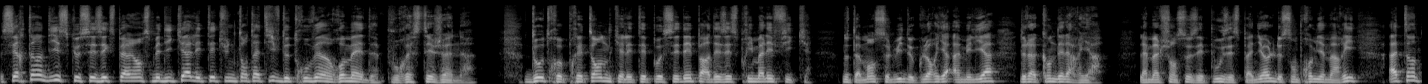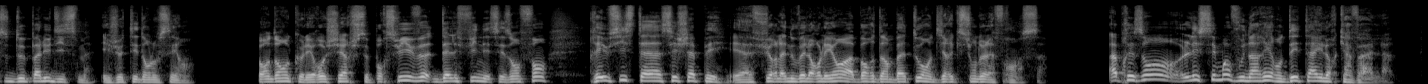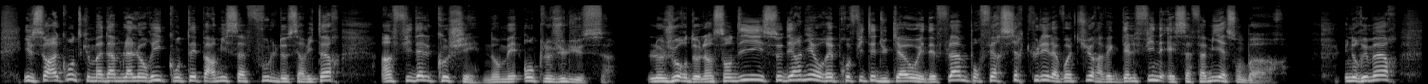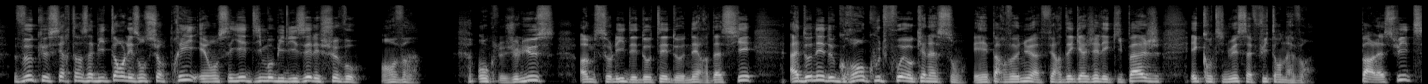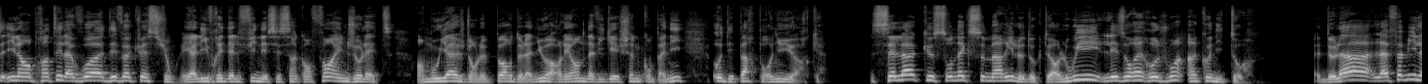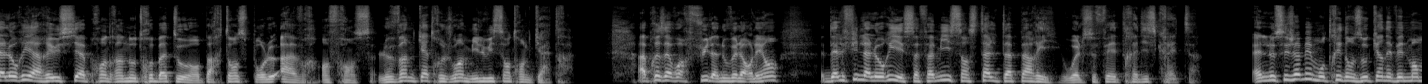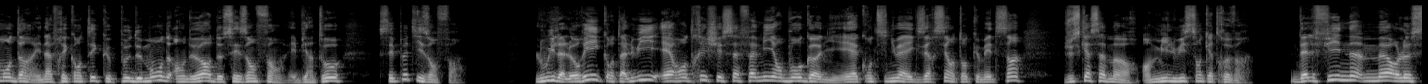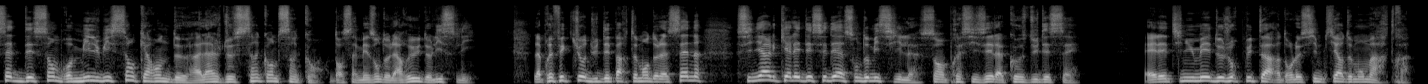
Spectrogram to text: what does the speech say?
Certains disent que ces expériences médicales étaient une tentative de trouver un remède pour rester jeune. D'autres prétendent qu'elle était possédée par des esprits maléfiques, notamment celui de Gloria Amelia de la Candelaria, la malchanceuse épouse espagnole de son premier mari, atteinte de paludisme et jetée dans l'océan. Pendant que les recherches se poursuivent, Delphine et ses enfants réussissent à s'échapper et à fuir la Nouvelle-Orléans à bord d'un bateau en direction de la France. À présent, laissez-moi vous narrer en détail leur cavale. Il se raconte que Madame Lalaurie comptait parmi sa foule de serviteurs un fidèle cocher nommé Oncle Julius. Le jour de l'incendie, ce dernier aurait profité du chaos et des flammes pour faire circuler la voiture avec Delphine et sa famille à son bord. Une rumeur veut que certains habitants les ont surpris et ont essayé d'immobiliser les chevaux, en vain. Oncle Julius, homme solide et doté de nerfs d'acier, a donné de grands coups de fouet au canasson et est parvenu à faire dégager l'équipage et continuer sa fuite en avant. Par la suite, il a emprunté la voie d'évacuation et a livré Delphine et ses cinq enfants à une jolette, en mouillage dans le port de la New Orleans Navigation Company, au départ pour New York. C'est là que son ex-mari, le docteur Louis, les aurait rejoints incognito. De là, la famille Lalaurie a réussi à prendre un autre bateau en partance pour Le Havre, en France, le 24 juin 1834. Après avoir fui la Nouvelle-Orléans, Delphine Lalaurie et sa famille s'installent à Paris, où elle se fait très discrète. Elle ne s'est jamais montrée dans aucun événement mondain et n'a fréquenté que peu de monde en dehors de ses enfants, et bientôt ses petits-enfants. Louis Lalaurie, quant à lui, est rentré chez sa famille en Bourgogne et a continué à exercer en tant que médecin jusqu'à sa mort en 1880. Delphine meurt le 7 décembre 1842 à l'âge de 55 ans dans sa maison de la rue de l'Isly. La préfecture du département de la Seine signale qu'elle est décédée à son domicile, sans préciser la cause du décès. Elle est inhumée deux jours plus tard dans le cimetière de Montmartre.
